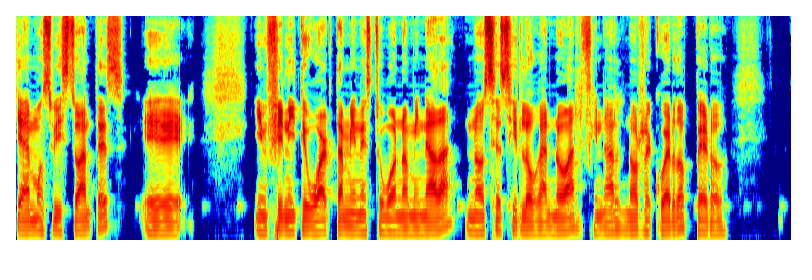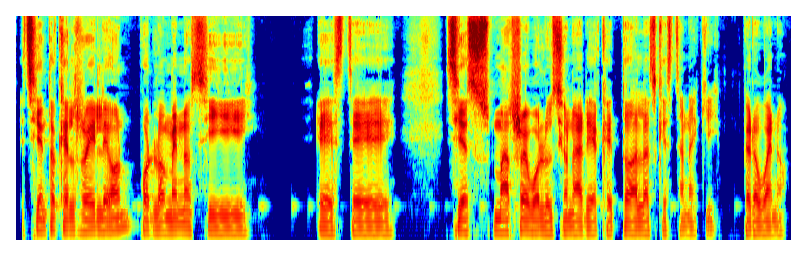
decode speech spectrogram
ya hemos visto antes. Eh, Infinity War también estuvo nominada. No sé si lo ganó al final, no recuerdo, pero siento que el Rey León, por lo menos sí, este, sí es más revolucionaria que todas las que están aquí. Pero bueno,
